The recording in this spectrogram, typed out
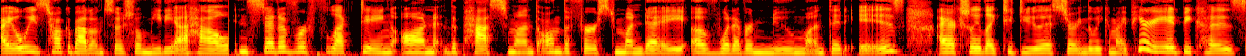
I always talk about on social media how instead of reflecting on the past month on the first Monday of whatever new month it is, I actually like to do this during the week of my period because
